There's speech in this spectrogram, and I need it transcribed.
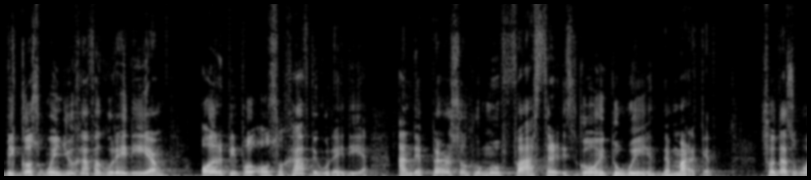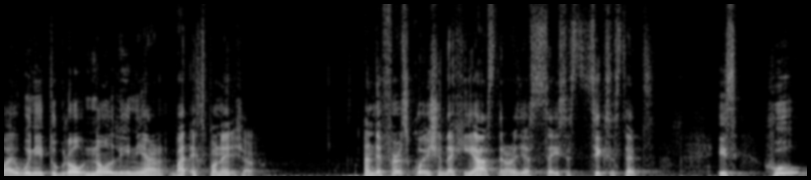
Because when you have a good idea, other people also have the good idea. And the person who moves faster is going to win the market. So that's why we need to grow not linear, but exponential. And the first question that he asked, there are just six, six steps, is who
